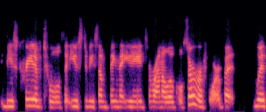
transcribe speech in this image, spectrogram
these creative tools that used to be something that you need to run a local server for, but with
